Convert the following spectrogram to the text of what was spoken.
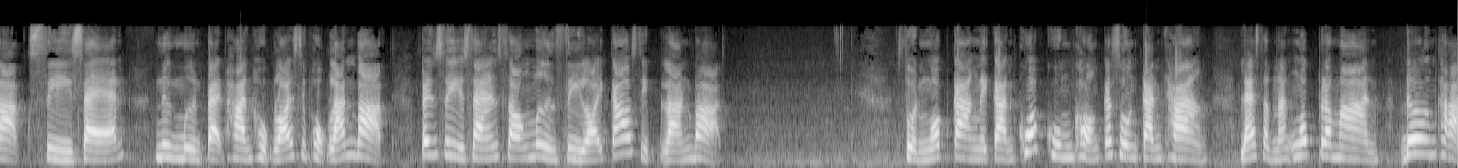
จาก 4 1 8 6 1 6 ล้านบาท เป็น 424,90 ล้านบาท ส่วนงบกลางในการควบคุมของกระทรวงการคลังและสำนักงบประมาณเดิมค่ะ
